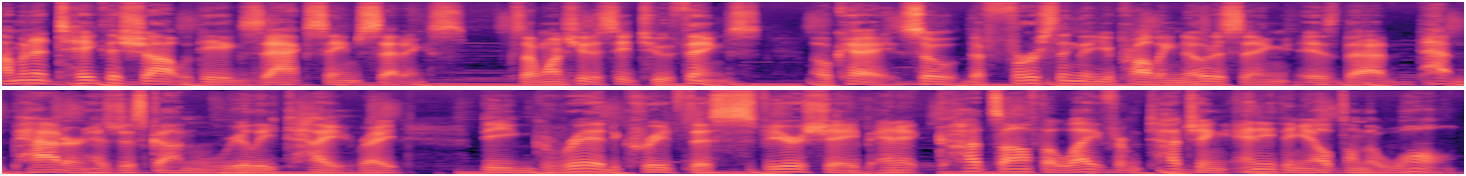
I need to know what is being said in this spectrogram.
I'm gonna take the shot with the exact same settings because I want you to see two things. Okay, so the first thing that you're probably noticing is that that pattern has just gotten really tight, right? The grid creates this sphere shape and it cuts off the light from touching anything else on the wall.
